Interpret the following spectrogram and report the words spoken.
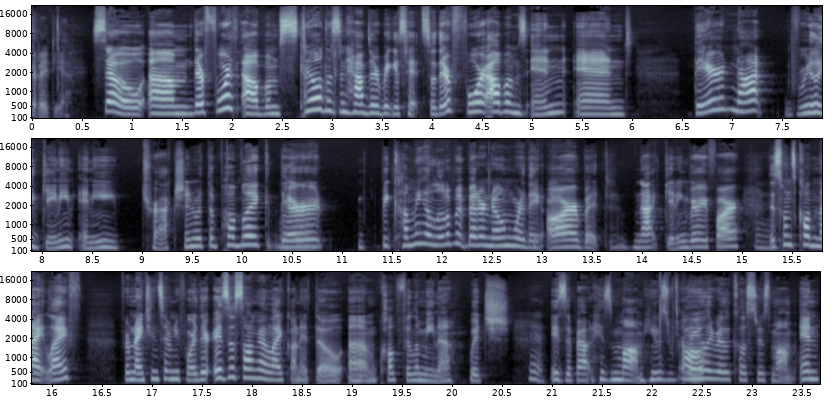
Good idea. So, um, their fourth album still doesn't have their biggest hit. So they're four albums in, and they're not really gaining any traction with the public. They're becoming a little bit better known where they are, but not getting very far. This one's called Nightlife from 1974. There is a song I like on it though, um, called Philomena, which is about his mom. He was Oh. really, really close to his mom. And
